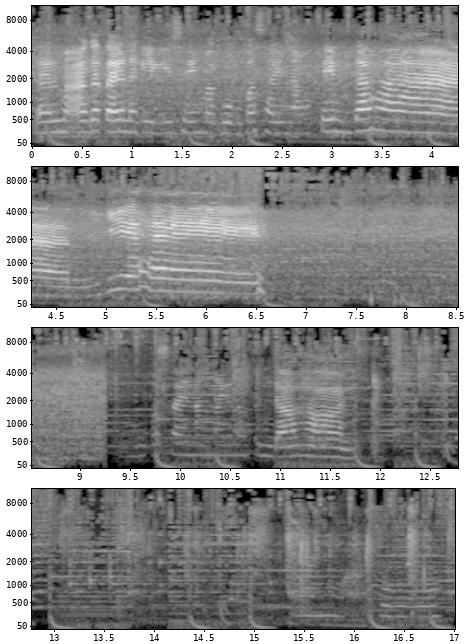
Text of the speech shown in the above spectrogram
Dahil maaga tayo nagigising, magbubukas tayo ng tindahan. Yay! Bukas tayo ng ngayon ng tindahan. Ano nga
